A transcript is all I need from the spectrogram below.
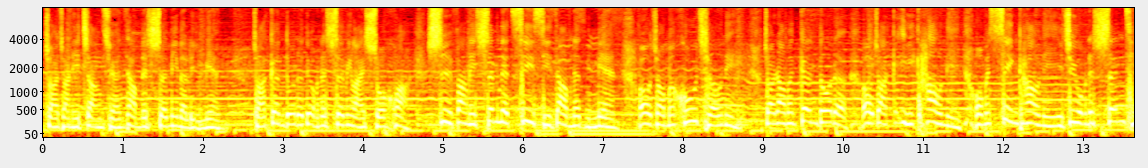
抓抓你掌权在我们的生命的里面。主啊，更多的对我们的生命来说话，释放你生命的气息在我们的里面。哦，主啊，我们呼求你，主啊，让我们更多的哦，主啊，依靠你，我们信靠你，以至于我们的身体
